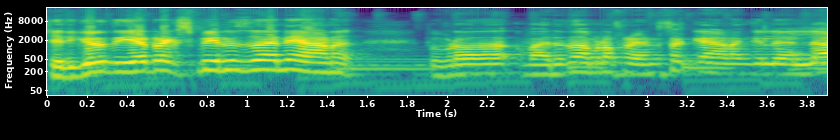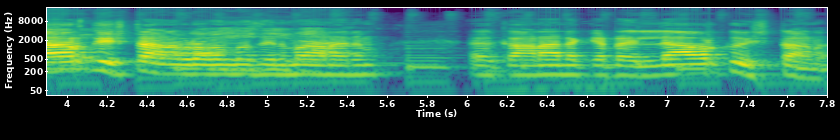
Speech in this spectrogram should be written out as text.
ശരിക്കും ഒരു തിയേറ്റർ എക്സ്പീരിയൻസ് തന്നെയാണ്. ഇപ്പൊ ഇവിടെ വരുന്ന നമ്മുടെ ഫ്രണ്ട്സ് ഒക്കെ ആണെങ്കിൽ എല്ലാവർക്കും ഇഷ്ടമാണ് ഇവിടെ വന്ന് സിനിമ കാണാനും കാണാനൊക്കെ എല്ലാവർക്കും ഇഷ്ടമാണ്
